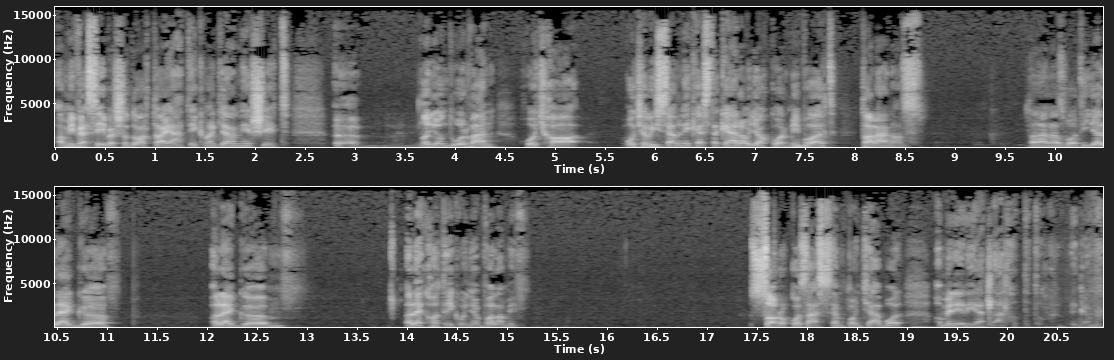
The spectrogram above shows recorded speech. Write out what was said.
ami veszélybe sodorta a játék megjelenését nagyon durván, hogyha, hogyha visszaemlékeztek erre, hogy akkor mi volt, talán az. Talán az volt így a leg a leg a leghatékonyabb valami. Szarokozás szempontjából, aminél ilyet láthattatok. Igen.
